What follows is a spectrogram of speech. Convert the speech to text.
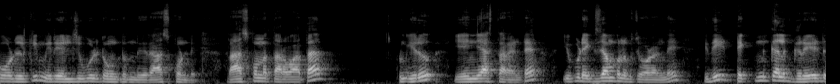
కోడ్లకి మీరు ఎలిజిబిలిటీ ఉంటుంది రాసుకోండి. రాసుకున్న తర్వాత మీరు ఏం చేస్తారంటే ఇప్పుడు ఎగ్జాంపుల్కి చూడండి. ఇది టెక్నికల్ గ్రేడ్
